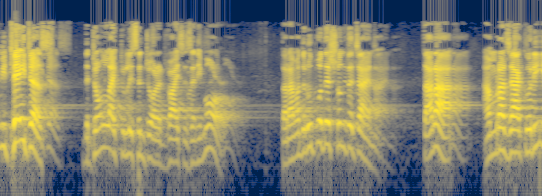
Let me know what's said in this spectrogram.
imitate us they don't like to listen to our advices anymore তারা আমাদের উপদেশ শুনতে চায় না। তারা আমরা যা করি,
